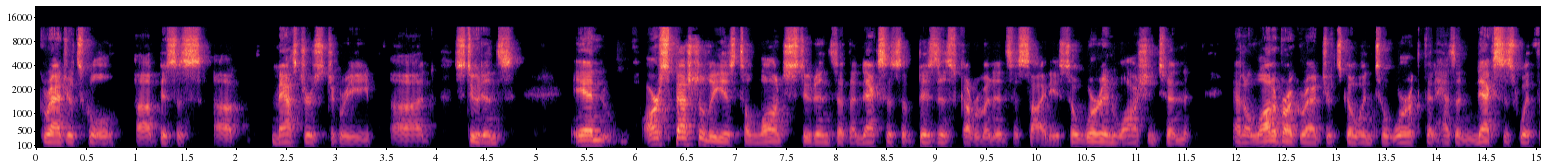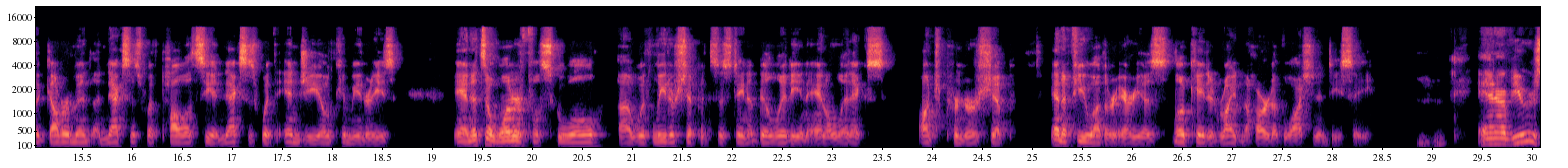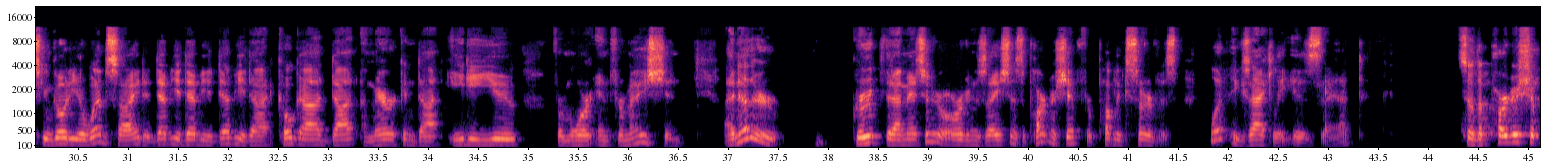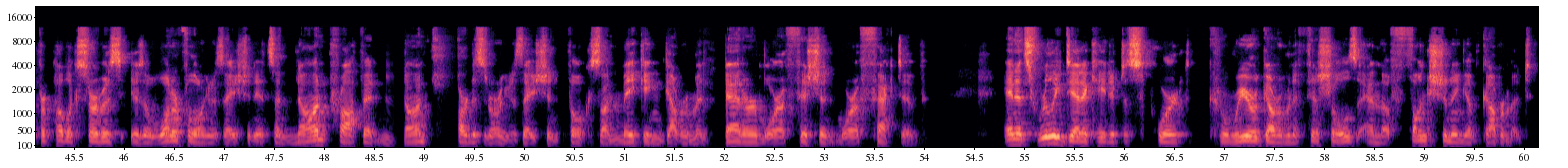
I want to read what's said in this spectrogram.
graduate school uh, business uh, master's degree uh, students. And our specialty is to launch students at the nexus of business, government, and society. So we're in Washington and a lot of our graduates go into work that has a nexus with the government, a nexus with policy, a nexus with NGO communities. And it's a wonderful school uh, with leadership and sustainability and analytics, entrepreneurship, and a few other areas located right in the heart of Washington, D.C. Mm-hmm. And our viewers can go to your website at www.kogod.american.edu for more information. Another group that I mentioned or organization is the Partnership for Public Service. What exactly is that? So, the Partnership for Public Service is a wonderful organization. It's a nonprofit, nonpartisan organization focused on making government better, more efficient, more effective. And it's really dedicated to support career government officials and the functioning of government.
